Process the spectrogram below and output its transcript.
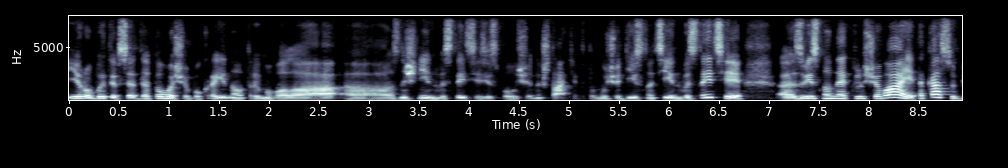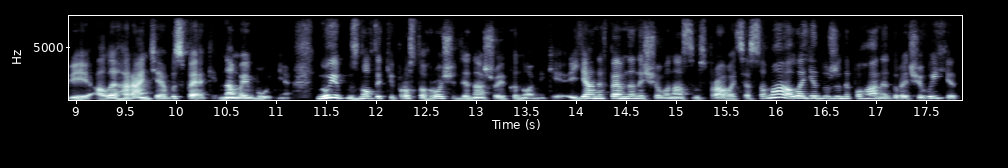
і робити все для того, щоб Україна отримувала е, значні інвестиції зі сполучених штатів, тому що дійсно ці інвестиції, е, звісно, не ключова і така собі, але гарантія безпеки на майбутнє. Ну і знов таки просто гроші для нашої економіки. Я не впевнений, що вона з цим справиться сама, але є дуже непоганий, до речі, вихід.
